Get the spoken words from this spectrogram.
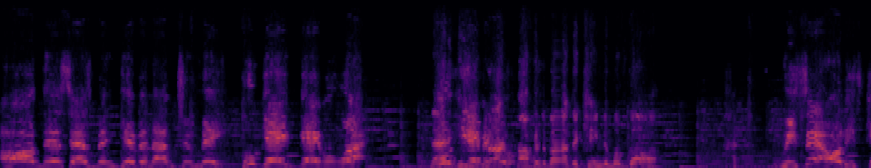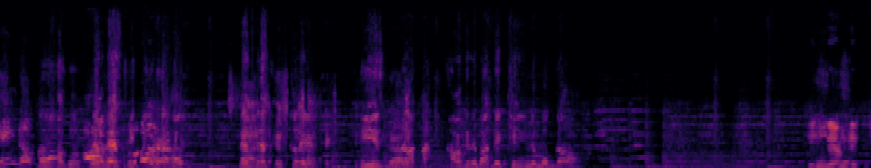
all this has been given unto me. Who gave gave him what? That Who he's gave it not talking about the kingdom of God. We said all these kingdoms. Oh, hold on. All Let- let's this be clear glory. about- hold on. Let- not- let's be clear. not the kingdom He's not talking about the kingdom of God. He, He, said- he, he- he's,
